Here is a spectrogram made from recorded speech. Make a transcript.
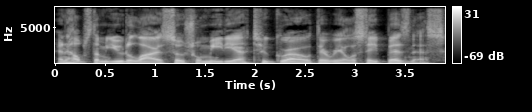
and helps them utilize social media to grow their real estate business.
